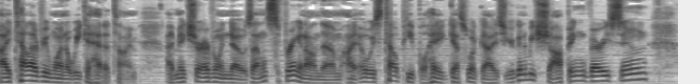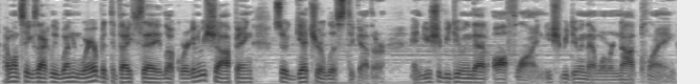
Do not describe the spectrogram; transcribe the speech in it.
I tell everyone a week ahead of time. I make sure everyone knows. I don't spring it on them. I always tell people, hey, guess what, guys? You're going to be shopping very soon. I won't say exactly when and where, but if I say, look, we're going to be shopping, so get your list together and you should be doing that offline. You should be doing that when we're not playing.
